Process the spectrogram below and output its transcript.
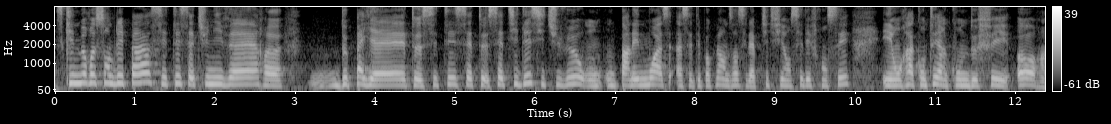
Ce qui ne me ressemblait pas, c'était cet univers euh, de paillettes, c'était cette, cette idée, si tu veux, on, on parlait de moi à, cette époque-là en disant c'est la petite fiancée des Français, et on racontait un conte de fées. Or,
